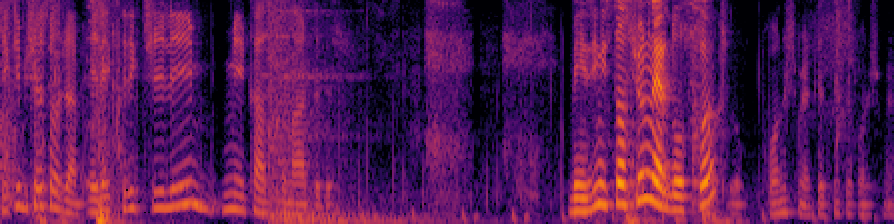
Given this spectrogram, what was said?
Peki bir şey soracağım. Elektrikçiliği mi kastın artı bir? Benzin istasyonu nerede Osko? Konuşmuyor. Kesinlikle konuşmuyor.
